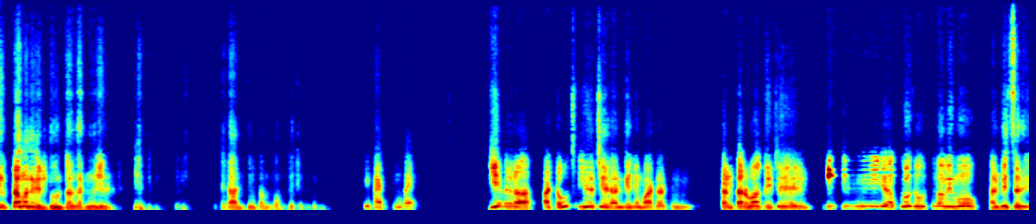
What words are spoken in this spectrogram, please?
చెప్తామని వెళ్తూ ఉంటాం కానీ రాజుకుంటాం ఆ డౌట్స్ క్లియర్ చేయడానికి అయితే మాట్లాడుతుంది. దాని తర్వాత అయితే ఏదో క్లోజ్ అవుతున్నామేమో అనిపిస్తుంది.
